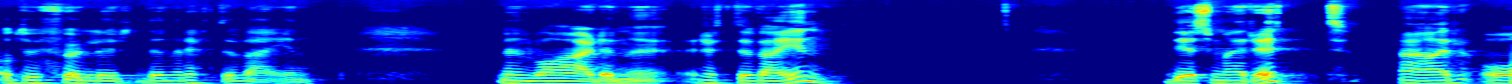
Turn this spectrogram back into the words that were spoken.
at du følger den rette veien. Men hva er denne rette veien? Det som er rett, er å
